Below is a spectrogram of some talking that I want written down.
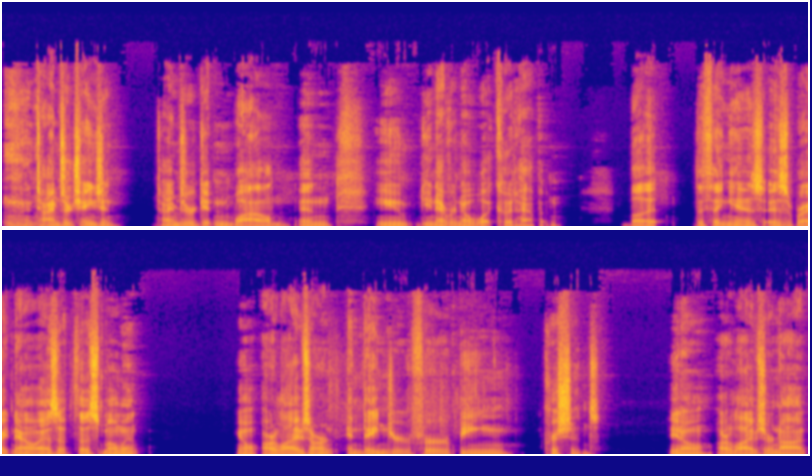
and times are changing. Times are getting wild, and you you never know what could happen. But the thing is, is right now, as of this moment, you know, our lives aren't in danger for being Christians. You know, our lives are not,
